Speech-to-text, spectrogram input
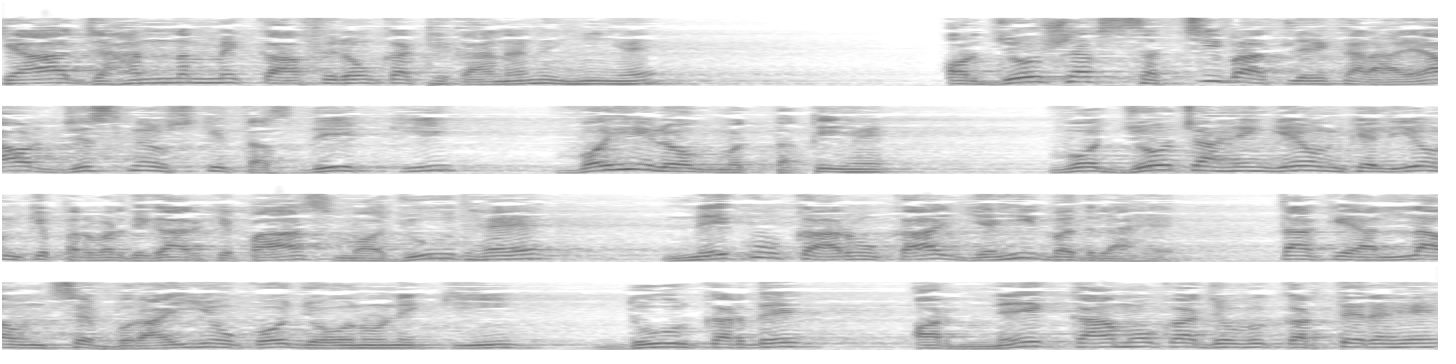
کیا جہنم میں کافروں کا ٹھکانہ نہیں ہے؟ اور جو شخص سچی بات لے کر آیا اور جس نے اس کی تصدیق کی، وہی لوگ متقی ہیں۔ وہ جو چاہیں گے ان کے لیے ان کے پروردگار کے پاس موجود ہے۔ نیکو کاروں کا یہی بدلہ ہے، تاکہ اللہ ان سے برائیوں کو جو انہوں نے کی دور کر دے اور نیک کاموں کا جو وہ کرتے رہے،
